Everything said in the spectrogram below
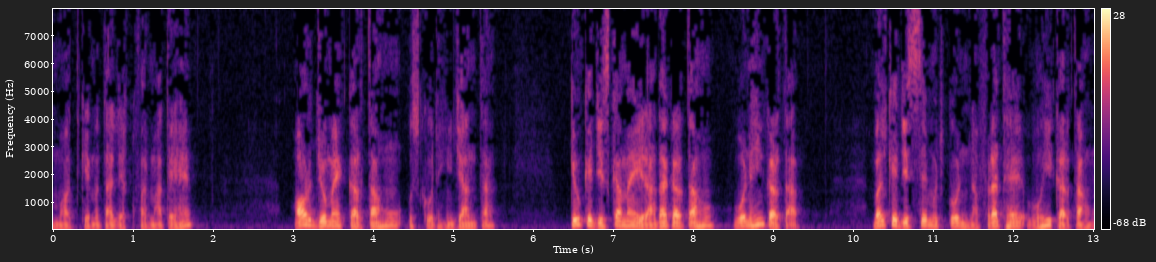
موت کے متعلق فرماتے ہیں۔ اور جو میں کرتا ہوں، اس کو نہیں جانتا، کیونکہ جس کا میں ارادہ کرتا ہوں، وہ نہیں کرتا۔ بلکہ جس سے مجھ کو نفرت ہے، وہی کرتا ہوں۔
